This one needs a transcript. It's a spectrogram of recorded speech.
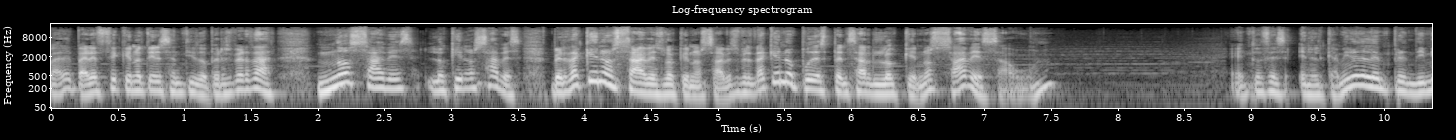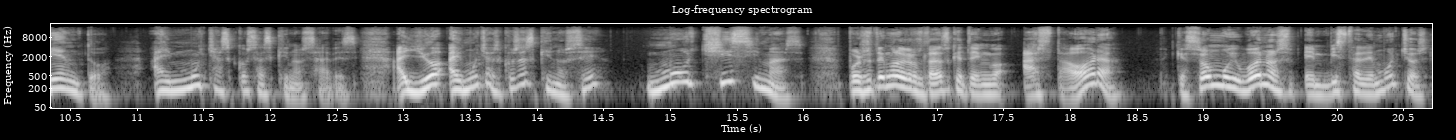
¿Vale? Parece que no tiene sentido, pero es verdad. No sabes lo que no sabes. ¿Verdad que no sabes lo que no sabes? ¿Verdad que no puedes pensar lo que no sabes aún? Entonces, en el camino del emprendimiento hay muchas cosas que no sabes. Yo hay muchas cosas que no sé. Muchísimas. Por eso tengo los resultados que tengo hasta ahora. Que son muy buenos en vista de muchos,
